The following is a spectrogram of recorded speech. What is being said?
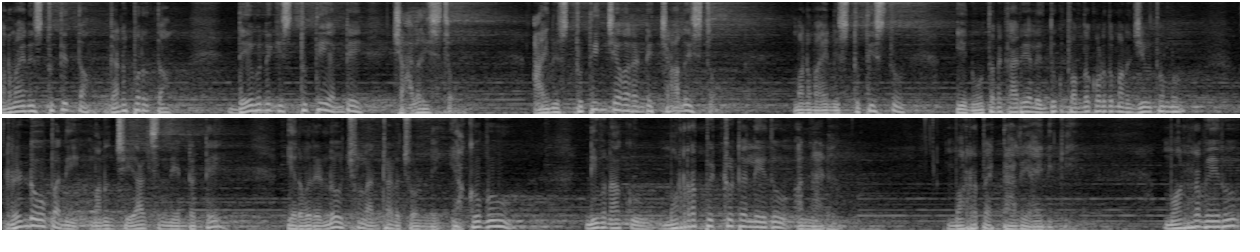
మనం ఆయన స్థుతిద్దాం గణపరుద్దాం. దేవునికి స్థుతి అంటే చాలా ఇష్టం. ఆయన స్థుతించేవారంటే చాలా ఇష్టం. మనం ఆయన్ని స్థుతిస్తూ ఈ నూతన కార్యాలు ఎందుకు పొందకూడదు మన జీవితంలో? రెండవ పని మనం చేయాల్సింది ఏంటంటే ఇరవై రెండో వచ్చిన అంటాడు చూడండి యాకోబు నీవు నాకు మొర్ర పెట్టుట లేదు అన్నాడు. మొర్ర పెట్టాలి ఆయనకి. మొర్ర వేరు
